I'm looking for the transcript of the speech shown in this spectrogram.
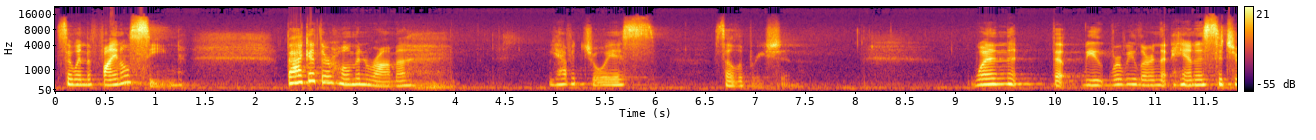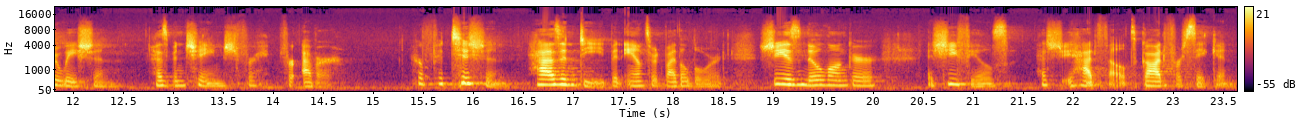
So, in the final scene, back at their home in Ramah, we have a joyous celebration. One that we, where we learn that Hannah's situation has been changed for, forever. Her petition has indeed been answered by the Lord. She is no longer, as she feels, as she had felt, God forsaken.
